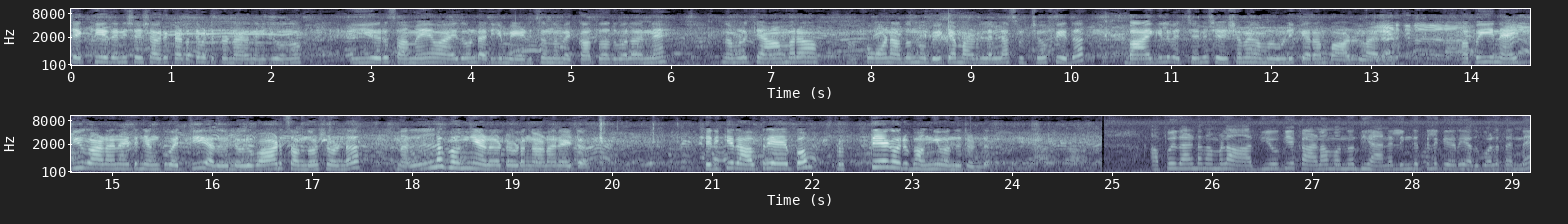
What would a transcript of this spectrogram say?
ചെക്ക് ചെയ്തതിന് ശേഷം അവർ കിടത്തി വിട്ടിട്ടുണ്ടായിരുന്നു എനിക്ക് തോന്നുന്നു. ഈ ഒരു സമയമായതുകൊണ്ടായിരിക്കും മേടിച്ചൊന്നും വെക്കാത്തത്. അതുപോലെ തന്നെ നമ്മൾ ക്യാമറ ഫോൺ അതൊന്നും ഉപയോഗിക്കാൻ പാടില്ല. എല്ലാം സ്വിച്ച് ഓഫ് ചെയ്ത് ബാഗിൽ വെച്ചതിന് ശേഷമേ നമ്മൾ ഉള്ളിൽ കയറാൻ പാടുള്ളായിരുന്നു. അപ്പോൾ ഈ നൈറ്റ് വ്യൂ കാണാനായിട്ട് ഞങ്ങൾക്ക് പറ്റി. അതുപോലെ ഒരുപാട് സന്തോഷമുണ്ട്. നല്ല ഭംഗിയാണ് കേട്ടോ ഇവിടെ കാണാനായിട്ട്. ശരിക്കും രാത്രിയായപ്പം പ്രത്യേക ഒരു ഭംഗി വന്നിട്ടുണ്ട്. അപ്പോൾ ഇതാണ്ട് നമ്മൾ ആദിയോഗിയെ കാണാൻ വന്നു. ധ്യാനലിംഗത്തിൽ കയറി അതുപോലെ തന്നെ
